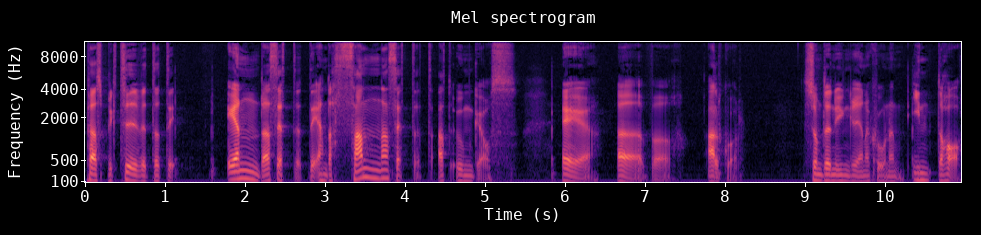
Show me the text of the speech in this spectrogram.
perspektivet att det enda sättet, det enda sanna sättet att umgås är över alkohol. Som den yngre generationen inte har.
